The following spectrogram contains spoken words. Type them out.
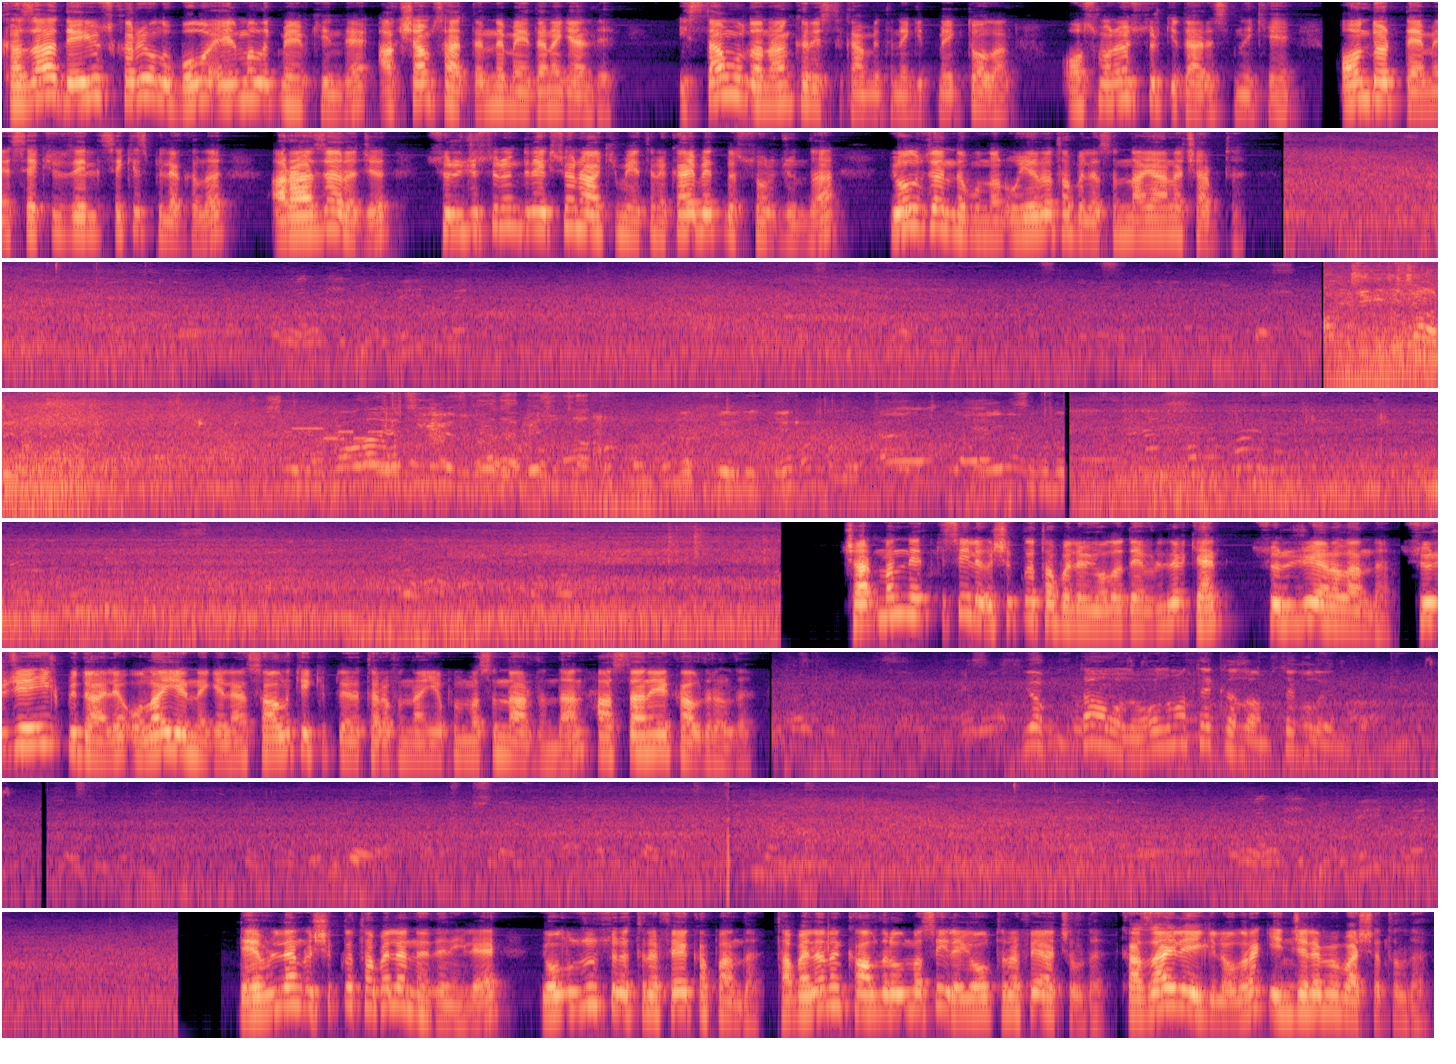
Kaza D100 karayolu Bolu Elmalık mevkiinde akşam saatlerinde meydana geldi. İstanbul'dan Ankara istikametine gitmekte olan Osman Öztürk idaresindeki 14 DM 858 plakalı arazi aracı sürücüsünün direksiyon hakimiyetini kaybetmesi sonucunda yol üzerinde bulunan uyarı tabelasının ayağına çarptı. Çekici çağırıyor. Arabalar hepsi geliyor zaten. Ya da 500 saat. 452. Çarpmanın etkisiyle ışıklı tabela yola devrilirken sürücü yaralandı. Sürücüye ilk müdahale olay yerine gelen sağlık ekipleri tarafından yapılmasının ardından hastaneye kaldırıldı. Yok mu? Tamam o zaman. O zaman tek kazamız, tek olayımız var. Devrilen ışıklı tabela nedeniyle yol uzun süre trafiğe kapandı. Tabelanın kaldırılmasıyla yol trafiğe açıldı. Kazayla ilgili olarak inceleme başlatıldı.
